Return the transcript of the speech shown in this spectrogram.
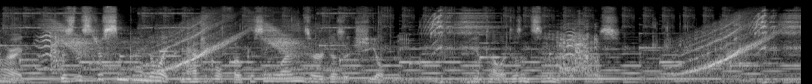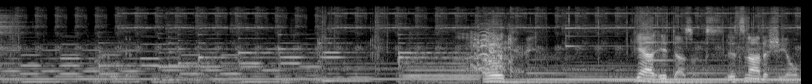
Alright, is this just some kind of, like, magical focusing lens, or does it shield me? Can't tell, it doesn't seem like it does. Okay. Yeah, it doesn't. It's not a shield.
